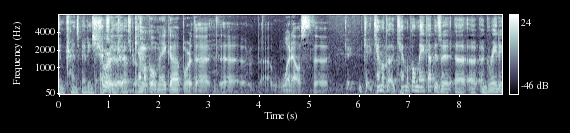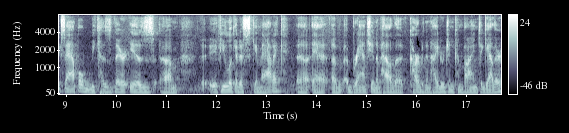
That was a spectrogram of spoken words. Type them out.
in transmitting to sure, extraterrestrials. the chemical makeup or the, the uh, what else? The chemical chemical makeup is a, a, a, great example because there is, um, if you look at a schematic, uh, a, a, branching of how the carbon and hydrogen combine together,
